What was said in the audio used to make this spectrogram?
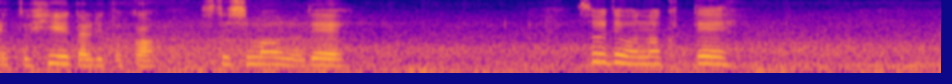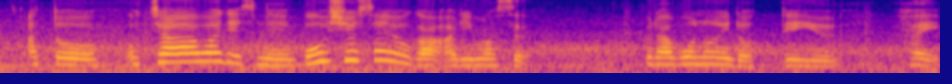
えー、と冷えたりとかしてしまうのでそうではなくてあとお茶はですね防臭作用があります。フラボノイドっていう。はい。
